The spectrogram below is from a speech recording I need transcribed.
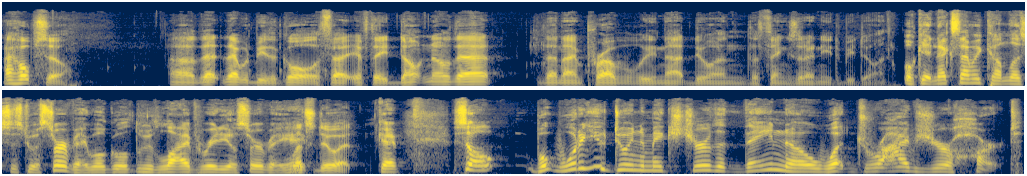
I hope so. Uh, that that would be the goal. If I, if they don't know that, then I'm probably not doing the things that I need to be doing. Okay, next time we come, let's just do a survey. We'll go do a live radio survey. Hey, Let's do it. Okay. So, but what are you doing to make sure that they know what drives your heart?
